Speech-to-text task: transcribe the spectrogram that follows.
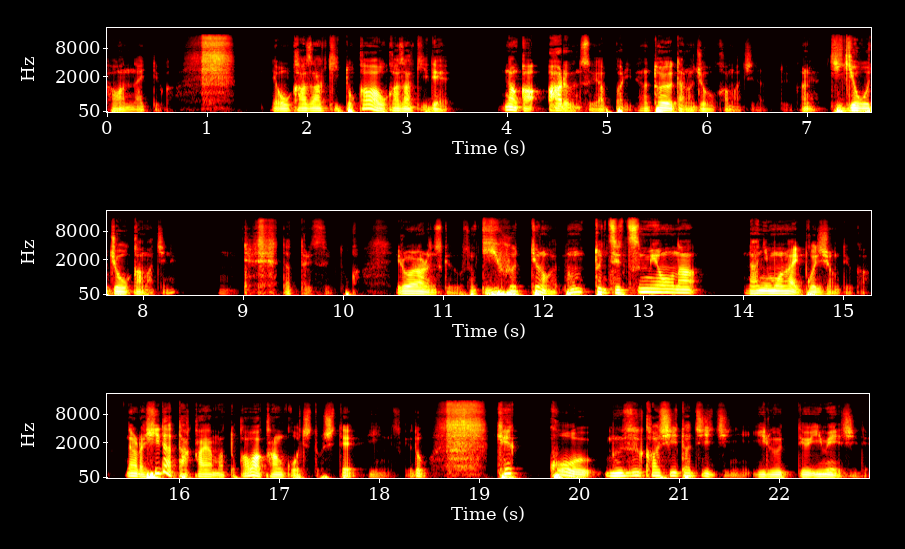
変わんないっていうか。で、岡崎とかは岡崎で、なんかあるんですよ、やっぱり。トヨタの城下町だというかね、企業城下町ね。うん、だったりするとか、いろいろあるんですけど、その岐阜っていうのが本当に絶妙な何もないポジションというか、だから飛騨高山とかは観光地としていいんですけど、結構難しい立ち位置にいるっていうイメージで、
